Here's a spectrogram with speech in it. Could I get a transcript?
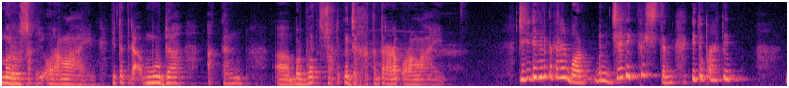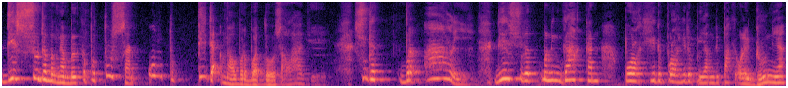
merusaki orang lain. Kita tidak mudah akan uh, berbuat suatu kejahatan terhadap orang lain. Jadi dengan lain bahwa menjadi Kristen itu berarti dia sudah mengambil keputusan untuk tidak mau berbuat dosa lagi sudah beralih. Dia sudah meninggalkan pola hidup-pola hidup yang dipakai oleh dunia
